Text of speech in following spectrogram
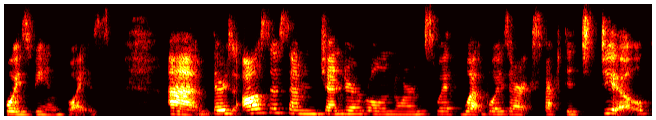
boys being boys. Um, there's also some gender role norms with what boys are expected to do.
